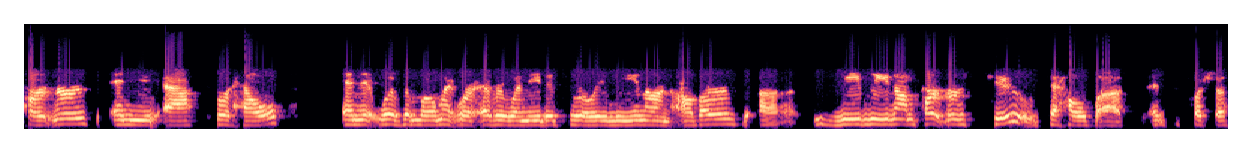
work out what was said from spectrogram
partners and you ask for help and it was a moment where everyone needed to really lean on others. Uh, we lean on partners too to help us and to push us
